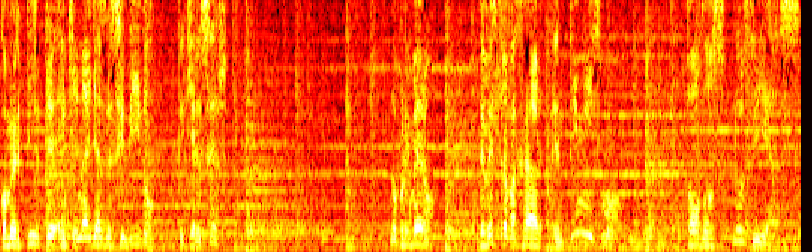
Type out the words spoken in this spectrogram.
convertirte en quien hayas decidido que quieres ser. Lo primero, debes trabajar en ti mismo todos los días.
